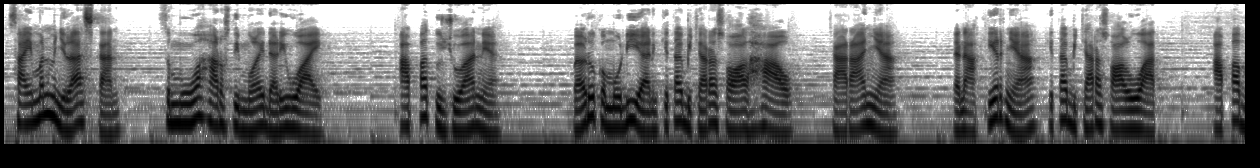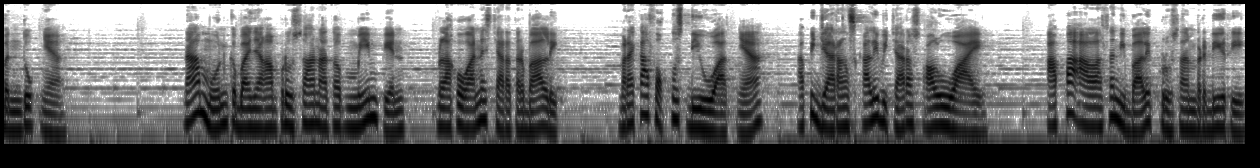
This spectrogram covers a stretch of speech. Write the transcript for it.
Simon menjelaskan, semua harus dimulai dari why. Apa tujuannya? Baru kemudian kita bicara soal how, caranya, dan akhirnya kita bicara soal what, apa bentuknya. Namun, kebanyakan perusahaan atau pemimpin melakukannya secara terbalik. Mereka fokus di what-nya, tapi jarang sekali bicara soal why. Apa alasan dibalik perusahaan berdiri?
